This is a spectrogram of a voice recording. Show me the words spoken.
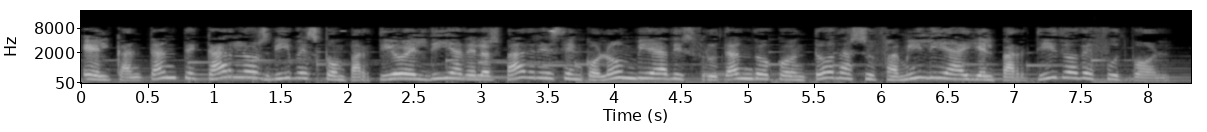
El cantante Carlos Vives compartió el Día de los Padres en Colombia disfrutando con toda su familia y el partido de fútbol.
